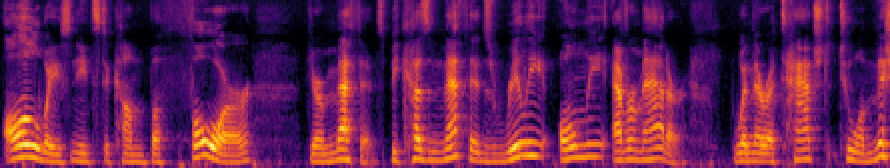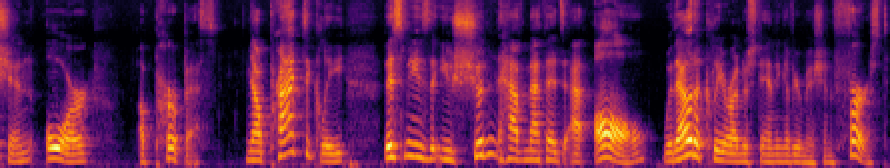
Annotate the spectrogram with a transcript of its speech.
always needs to come before your methods because methods really only ever matter when they're attached to a mission or a purpose. Now, practically, this means that you shouldn't have methods at all without a clear understanding of your mission first.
